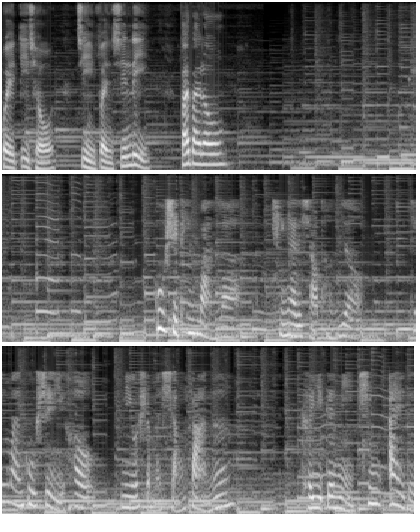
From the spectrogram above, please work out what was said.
为地球。尽一份心力，拜拜喽！故事听完了，亲爱的小朋友，听完故事以后，你有什么想法呢？可以跟你亲爱的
